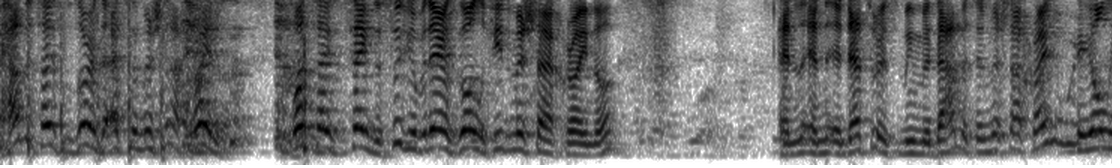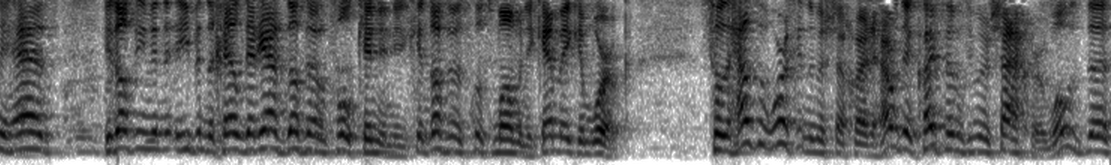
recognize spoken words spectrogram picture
how did Taisus learn? That? That's a Mishnah Achrayna. What Taisus saying? The sugi over there is going to feed the Mishnah Achrayna. And, and, and, that's where it's being medamet in Mishnah Achrayna, where he only has, he doesn't even, even the chel that he has doesn't have a full kinyan. He doesn't have a schus moment. He can't make him work. So how's it work in the Mishnah Achrayna? How are they kaifim to Mishnah What was the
